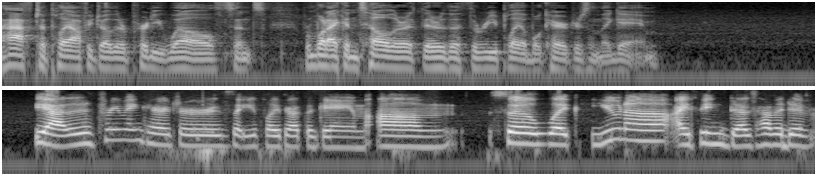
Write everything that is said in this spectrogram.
have to play off each other pretty well since from what I can tell they're they're the three playable characters in the game. Yeah, the three main characters that you play throughout the game. Um, so like Yuna, I think does have a diff-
